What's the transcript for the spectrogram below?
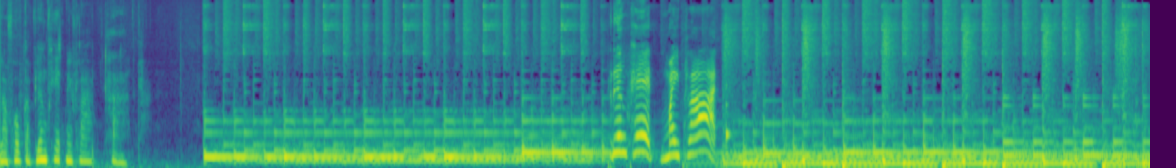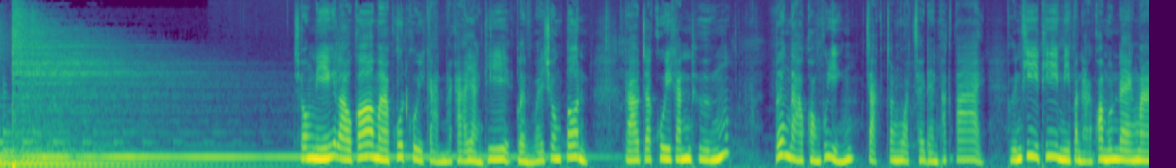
เราพบกับเรื่องเพศไม่พลาดค่ะ เรื่องเพศไม่พลาดช่วงนี้เราก็มาพูดคุยกันนะคะ อย่างที่เกริ่นไว้ช่วงต้น เราจะคุยกันถึงเรื่องราวของผู้หญิงจากจังหวัดชายแดนภาคใต้ พื้นที่ที่มีปัญหาความรุนแรงมา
